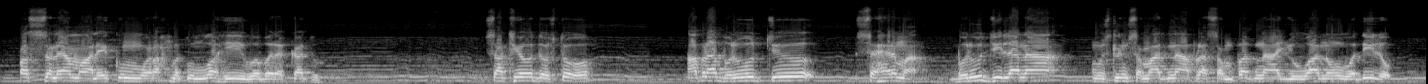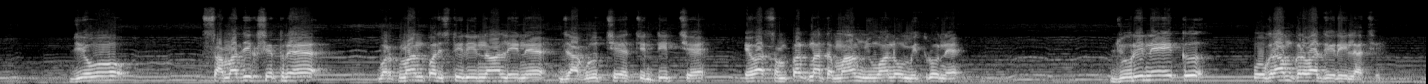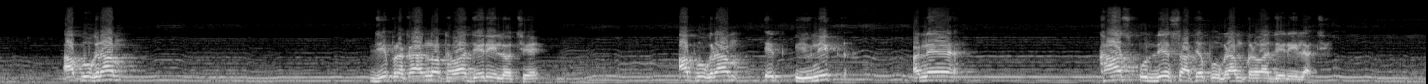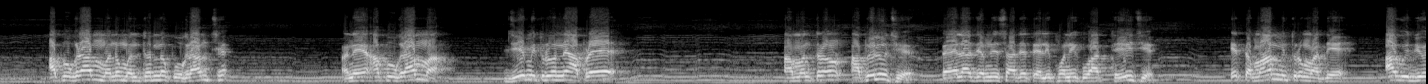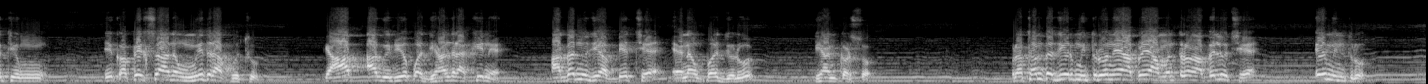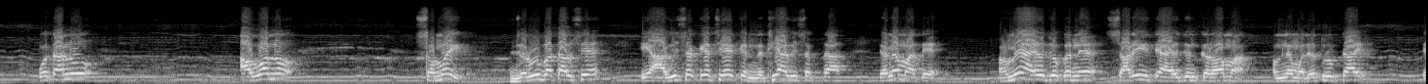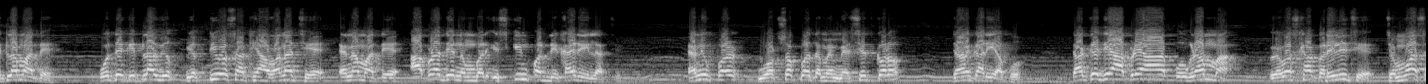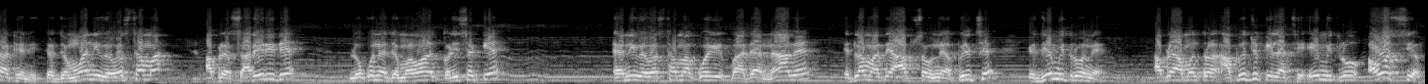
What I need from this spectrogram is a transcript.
અસલામ આલેકુમ વરહમતુલ્લાહી વબરકાતુ સાથીઓ દોસ્તો આપણા ભરૂચ શહેરમાં ભરૂચ જિલ્લાના મુસ્લિમ સમાજના આપણા સંપર્કના યુવાનો વડીલો જેઓ સામાજિક ક્ષેત્રે વર્તમાન પરિસ્થિતિના લઈને જાગૃત છે ચિંતિત છે એવા સંપર્કના તમામ યુવાનો મિત્રોને જોડીને એક પ્રોગ્રામ કરવા જઈ રહેલા છે આ પ્રોગ્રામ જે પ્રકારનો થવા જઈ રહેલો છે. આ પ્રોગ્રામ એક યુનિક અને ખાસ ઉદ્દેશ સાથે પ્રોગ્રામ કરવા જઈ રહેલા છે. આ પ્રોગ્રામ મનોમંથનનો પ્રોગ્રામ છે અને આ પ્રોગ્રામમાં જે મિત્રોને આપણે આમંત્રણ આપેલું છે, પહેલાં જેમની સાથે ટેલિફોનિક વાત થઈ છે, એ તમામ મિત્રો માટે આ વિડીયોથી હું એક અપેક્ષા અને ઉમ્મીદ રાખું છું કે આપ આ વીડિયો પર ધ્યાન રાખીને આગળનું જે અપડેટ છે, એના ઉપર જરૂર ધ્યાન કરશો. પ્રથમ તો જે મિત્રોને આપણે આમંત્રણ આપેલું છે, એ મિત્રો, પોતાનું આવવાનો સમય જરૂર બતાવશે, એ આવી શકે છે કે નથી આવી શકતા, તેના માટે અમે આયોજકોને સારી રીતે આયોજન કરવામાં અમને મદદરૂપ થાય, એટલા માટે પોતે કેટલા વ્યક્તિઓ સાથે આવવાના છે, એના માટે આપણા જે નંબર સ્ક્રીન પર દેખાઈ રહેલા છે. એની ઉપર વોટ્સઅપ પર તમે મેસેજ કરો, જાણકારી આપો. કારણ કે જે આપણે આ પ્રોગ્રામમાં વ્યવસ્થા કરેલી છે, જમવા સાથેની, તો જમવાની વ્યવસ્થામાં આપણે સારી રીતે લોકોને જમવા કરી શકીએ. એની વ્યવસ્થામાં કોઈ બાધા ના આવે. એટલા માટે આપ સૌને અપીલ છે કે જે મિત્રોને આપણે આમંત્રણ આપી ચૂકેલા છે, એ મિત્રો અવશ્ય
